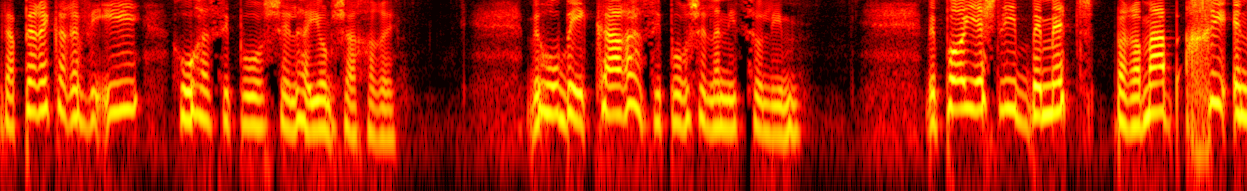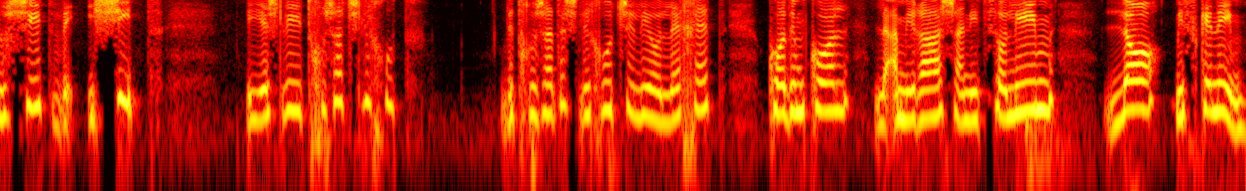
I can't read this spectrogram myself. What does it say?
והפרק הרביעי הוא הסיפור של היום שאחרי. והוא בעיקר הסיפור של הניצולים. ופה יש לי באמת, ברמה הכי אנושית ואישית, יש לי תחושת שליחות. ותחושת השליחות שלי הולכת, קודם כל, לאמירה שהניצולים לא מסכנים.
